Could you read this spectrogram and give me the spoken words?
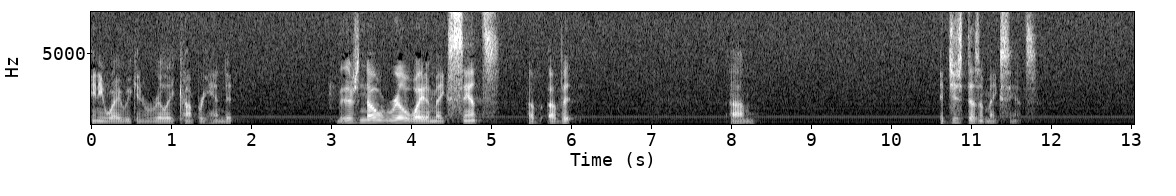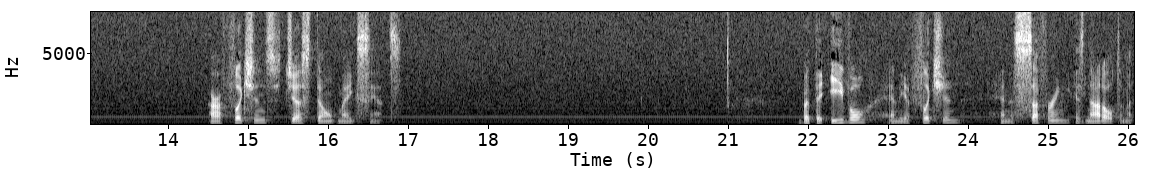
any way we can really comprehend it. There's no real way to make sense of, of it. Um, it just doesn't make sense. Our afflictions just don't make sense. But the evil and the affliction and the suffering is not ultimate.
